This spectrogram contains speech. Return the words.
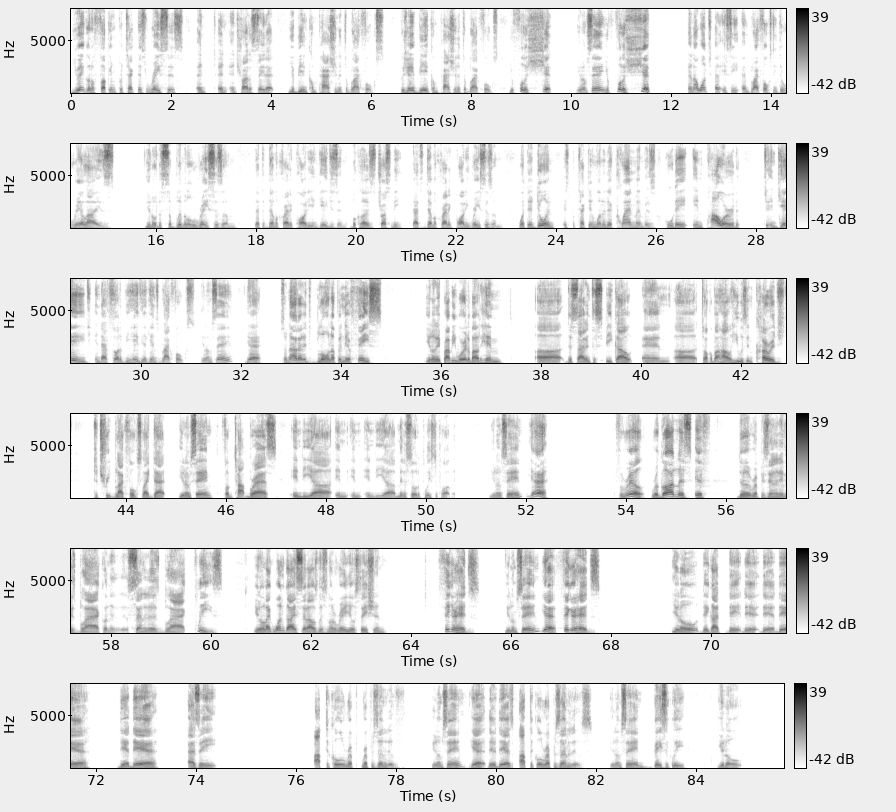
You ain't gonna fucking protect this racist and and and try to say that you're being compassionate to black folks. Cause you ain't being compassionate to black folks. You're full of shit. You know what I'm saying? You're full of shit. And I want you see, and black folks need to realize, you know, the subliminal racism that the Democratic Party engages in. Because trust me, that's Democratic Party racism. What they're doing is protecting one of their clan members who they empowered to engage in that sort of behavior against black folks. You know what I'm saying? Yeah. So now that it's blown up in their face, you know, they probably worried about him uh, deciding to speak out and uh, talk about how he was encouraged to treat black folks like that. You know what I'm saying? From top brass in the uh, in in in the uh, Minnesota Police Department. You know what I'm saying? Yeah. For real. Regardless if the representative is black or the, the senator is black, please. You know, like one guy said, I was listening on a radio station. Figureheads. You know what I'm saying? Yeah, figureheads. You know, they got they they they're there, they're there as a optical rep- representative. You know what I'm saying? Yeah, they're there as optical representatives. You know what I'm saying? Basically, you know,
